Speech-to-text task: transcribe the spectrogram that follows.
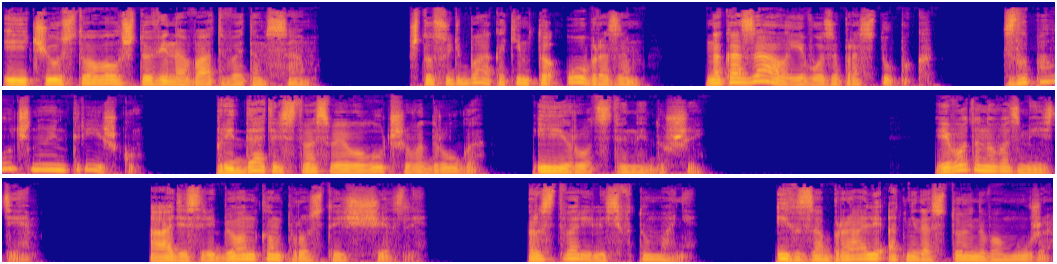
И чувствовал, что виноват в этом сам, что судьба каким-то образом наказала его за проступок, злополучную интрижку, предательство своего лучшего друга и родственной души. И вот оно возмездие. Ади с ребенком просто исчезли, растворились в тумане. Их забрали от недостойного мужа,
